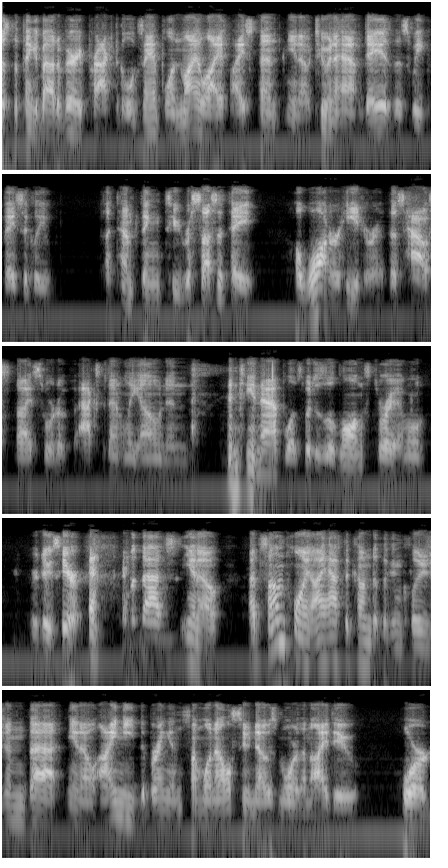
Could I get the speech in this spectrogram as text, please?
just to think about a very practical example in my life, I spent you know two and a half days this week basically attempting to resuscitate a water heater at this house that I sort of accidentally own in Indianapolis, which is a long story I won't reduce here. but that's you know at some point I have to come to the conclusion that, you know, I need to bring in someone else who knows more than I do or,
